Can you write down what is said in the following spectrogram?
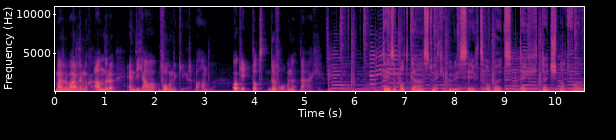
maar er waren er nog andere en die gaan we volgende keer behandelen. Oké, tot de volgende dag. Deze podcast werd gepubliceerd op het TechTouch platform.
